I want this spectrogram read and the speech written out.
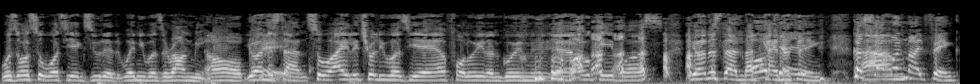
was also what he exuded when he was around me. Oh, okay. you understand? So I literally was yeah, following and going, yeah, okay, boss. You understand that okay. kind of thing? Because um, someone might think,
